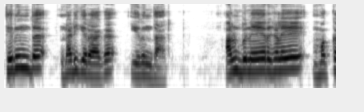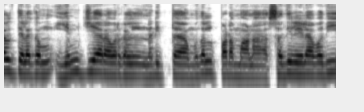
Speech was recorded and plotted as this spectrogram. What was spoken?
தெரிந்த நடிகராக இருந்தார். அன்பு நேயர்களே மக்கள் திலகம் எம்ஜிஆர் அவர்கள் நடித்த முதல் படமான சதிலீலாவதி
